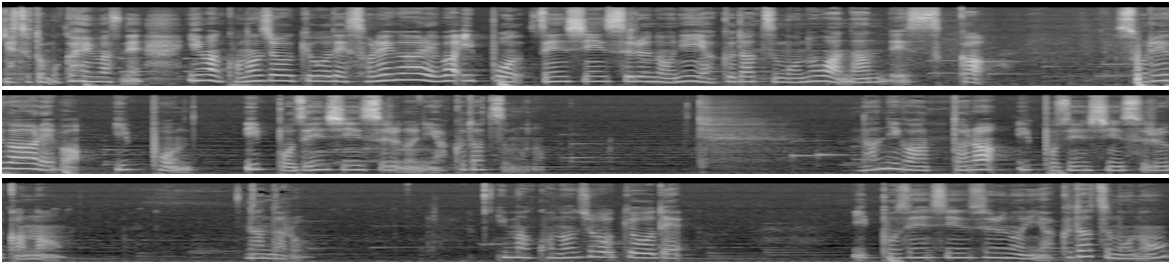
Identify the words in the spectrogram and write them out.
ちょっともう一回言いますね。今この状況でそれがあれば一歩前進するのに役立つものは何ですか？それがあれば一本一歩前進するのに役立つもの。何があったら一歩前進するかな？なんだろう。今この状況で一歩前進するのに役立つもの？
